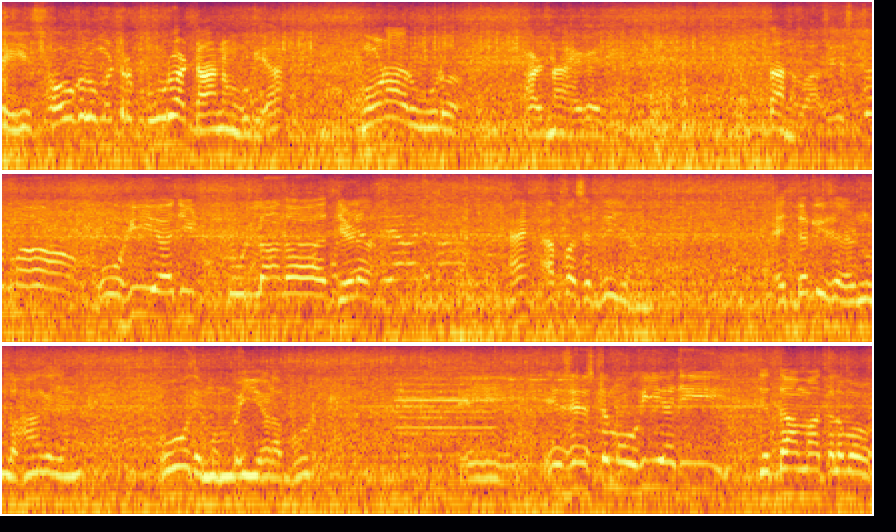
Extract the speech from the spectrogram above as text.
ਤੇ 100 ਕਿਲੋਮੀਟਰ ਪੂਰਾ ਡਨ ਹੋ ਗਿਆ। ਹੋਣਾ ਰੋਡ ਫੜਨਾ ਹੈਗਾ ਜੀ। ਧੰਨਵਾਦ। ਸਿਸਟਮ ਉਹੀ ਆ ਜੀ, ਟੋਲਾਂ ਦਾ ਜਿਹੜਾ ਹੈ, ਆਪਾਂ ਸਿੱਧੇ ਜਾਣਾ। ਇੱਧਰਲੀ ਸਾਈਡ ਨੂੰ ਲਹਾਂਗੇ ਜਾਣੀ। ਉਹ ਦੇ ਮੁੰਬਈ ਵਾਲਾ ਬੋਰਡ। ਤੇ ਇਹ ਸਿਸਟਮ ਉਹੀ ਹੈ ਜੀ, ਜਿੱਦਾਂ ਮਤਲਬ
